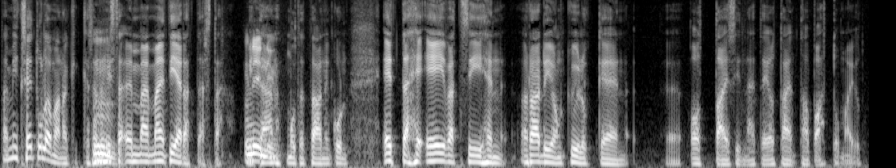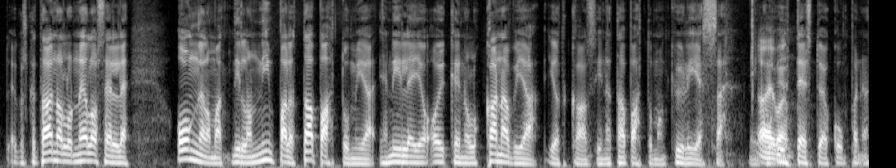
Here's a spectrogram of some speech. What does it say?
Tai miksei tulevanakin kesänä, Mm. mistä, en, mä, mä en tiedä tästä Niin, mitään, niin. mutta tämä on niin kuin, että he eivät siihen radion kylkeen ö, ottaisi näitä jotain tapahtumajuttuja, koska tämä on ollut neloselle ongelmat, niillä on niin paljon tapahtumia ja niillä ei ole oikein ollut kanavia, jotka on siinä tapahtuman kyljessä niin Aivan. yhteistyökumppanina.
